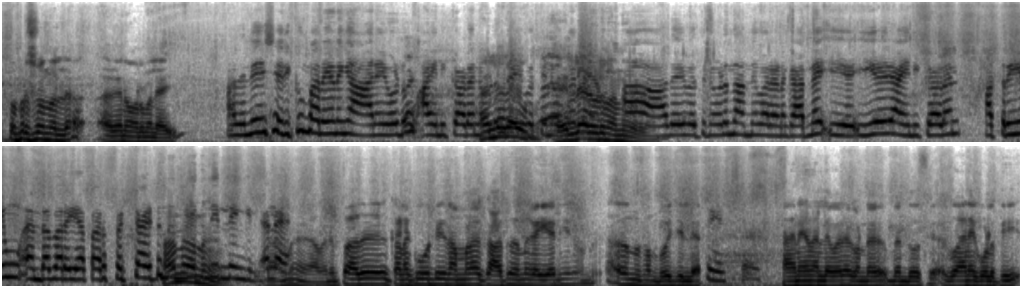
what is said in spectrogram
ഇപ്പോൾ പ്രശ്നമൊന്നുമില്ല. അത് നോർമലായി. അതിന് ശരിക്കും പറയണെങ്കിൽ ആനയോടും അയനിക്കാടനോടും ദൈവത്തിനോടും നന്ദി ആ ദൈവത്തിനോട് നന്ദി പറയണം. കാരണം ഈ- ഒരു അയനിക്കാടൻ അത്രയും എന്താ പറയാ പെർഫെക്റ്റ് ആയിട്ട് നിന്നില്ലെങ്കിൽ അല്ലേ? അവനിപ്പോ അത് കണക്ക് കൂട്ടി നമ്മളെ കാത്തു നിന്ന് കൈകാര്യം ചെയ്തുകൊണ്ട് അതൊന്നും സംഭവിച്ചില്ല. ആനയെ നല്ലപോലെ കൊണ്ട് ബന്ധോസ് ആനയെ കൊളുത്തി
